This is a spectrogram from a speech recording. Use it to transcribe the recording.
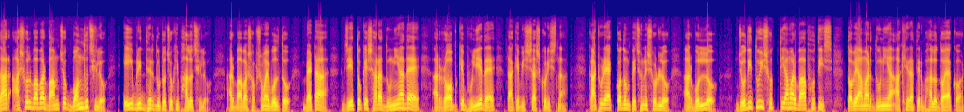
তার আসল বাবার বাম চোখ বন্ধ ছিল, এই বৃদ্ধের দুটো চোখই ভালো ছিল। আর বাবা সবসময় বলতো, বেটা, যে তোকে সারা দুনিয়া দেয় আর রবকে ভুলিয়ে দেয়, তাকে বিশ্বাস করিস না। কাঠুরে এক কদম পেছনে সরল আর বলল, যদি তুই সত্যি আমার বাপ হতিস, তবে আমার দুনিয়া আখেরাতের ভালো দয়া কর।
